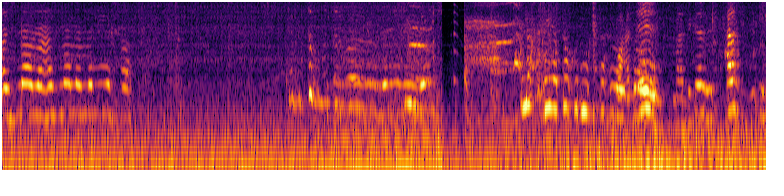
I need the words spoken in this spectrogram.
عجنانة عجنانة مليحة كنت تخبط الرز لا هي تاخذ مفتاح بعدين؟ بعد كده تتحاسبي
